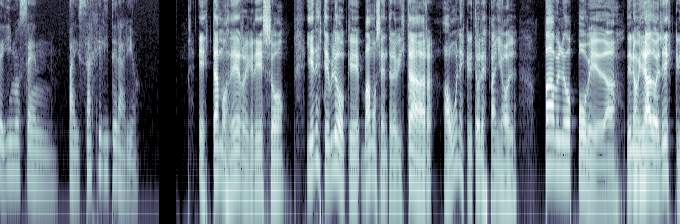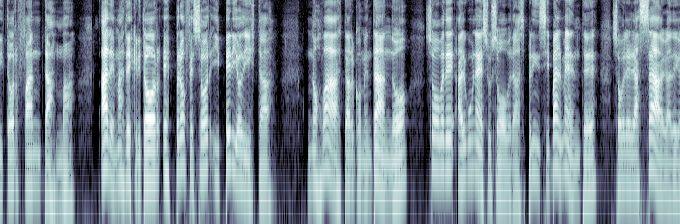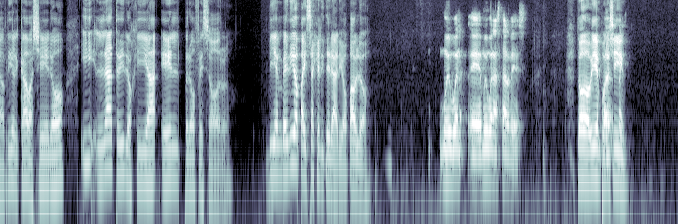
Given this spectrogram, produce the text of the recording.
Seguimos en Paisaje Literario. Estamos de regreso y en este bloque vamos a entrevistar a un escritor español, Pablo Poveda, denominado el escritor fantasma. Además de escritor, es profesor y periodista. Nos va a estar comentando sobre alguna de sus obras, principalmente sobre la saga de Gabriel Caballero y la trilogía El Profesor. Bienvenido a Paisaje Literario, Pablo. Muy, eh, muy buenas tardes. ¿Todo bien por allí?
